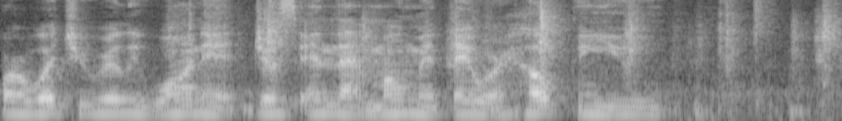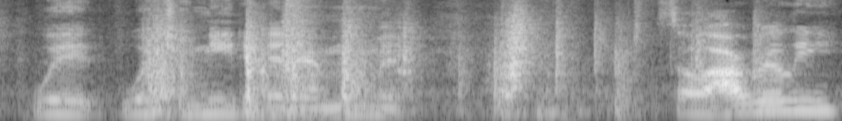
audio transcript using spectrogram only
or what you really wanted just in that moment. They were helping you with what you needed in that moment. So I really,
